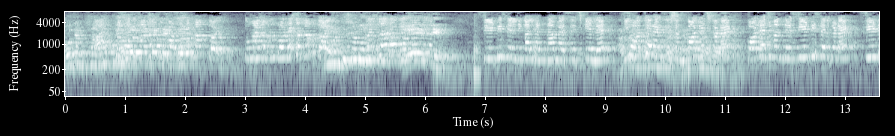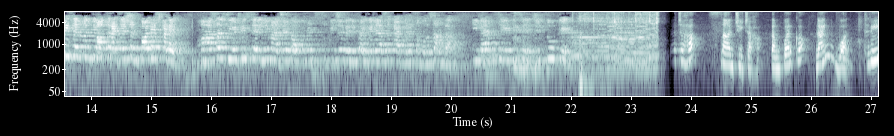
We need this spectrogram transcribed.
हो, त्या. सीईटी सेल निकाल ह्यांना मेसेज केले की ऑथरायझेशन कॉलेजकडे कॉलेज म्हणते सीईटी सेल कडे सीईटी सेल म्हणते ऑथरायझेशन कॉलेजकडे. मग असं सीईटी सेलनी माझे डॉक्युमेंट चुकीचे व्हेरीफाय केले असं कॅमेरा समोर सांगा. की यात सीईटी सेलची चूक आहे. चहा सांची चहा. संपर्क nine one three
